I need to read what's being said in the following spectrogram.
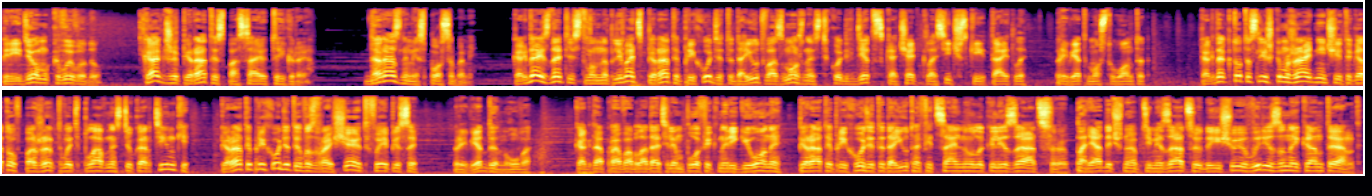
Перейдем к выводу. Как же пираты спасают игры? Да разными способами. Когда издательствам наплевать, пираты приходят и дают возможность хоть где-то скачать классические тайтлы «Привет, Most Wanted». Когда кто-то слишком жадничает и готов пожертвовать плавностью картинки, пираты приходят и возвращают FPS ы «Привет, Denuvo». Когда правообладателям пофиг на регионы, пираты приходят и дают официальную локализацию, порядочную оптимизацию, да еще и вырезанный контент.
